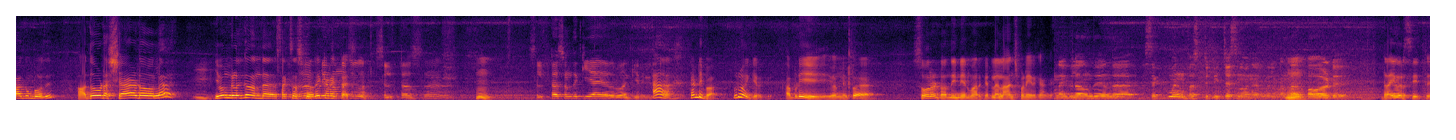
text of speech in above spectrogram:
பார்க்கும்போது அதோட ஷேடோவில் இவங்களுக்கும் அந்த சக்ஸஸ் ஸ்டோரி கனெக்ட் ஆச்சு. செல்டாஸ் ம். செல்டாஸ் வந்து கியா உருவாக்கியிருக்கு. ஆ கண்டிப்பாக உருவாக்கியிருக்கு. அப்படி இவங்க இப்போ சோனட் வந்து இந்தியன் மார்க்கெட்டில் லான்ச் பண்ணியிருக்காங்க. இதுல வந்து அந்த செக்மெண்ட் ஃபர்ஸ்ட் ஃபீச்சர்ஸ்னு ஒன்று இருந்தது பவர்டு டிரைவர் சீட்டு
